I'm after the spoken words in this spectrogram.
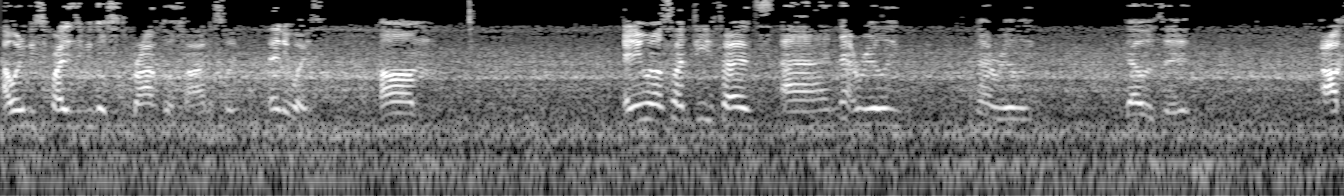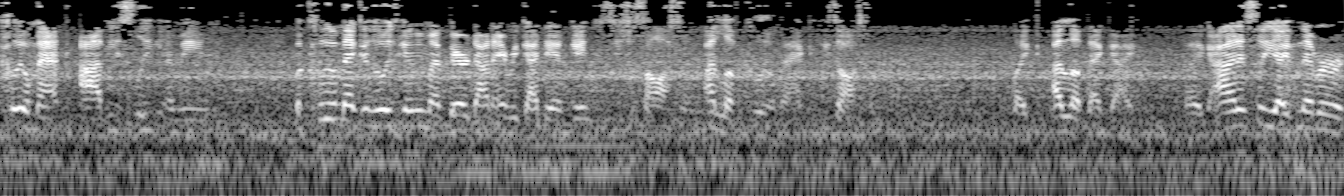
I wouldn't be surprised if he goes to the Broncos, honestly. Anyways, um, anyone else on defense? Uh, not really, not really. That was it. Uh, Khalil Mack, obviously. I mean, but Khalil Mack is always gonna be my bear down every goddamn game because he's just awesome. I love Khalil Mack. He's awesome. Like I love that guy. Like honestly, I've never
